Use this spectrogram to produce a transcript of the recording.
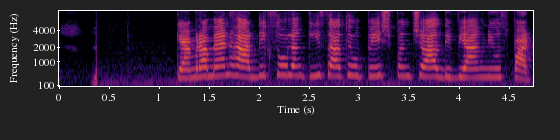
કેમેરામેન હાર્દિક સોલંકી સાથે ઉપેશ પંચાલ, દિવ્યાંગ ન્યૂઝ પાટણ.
